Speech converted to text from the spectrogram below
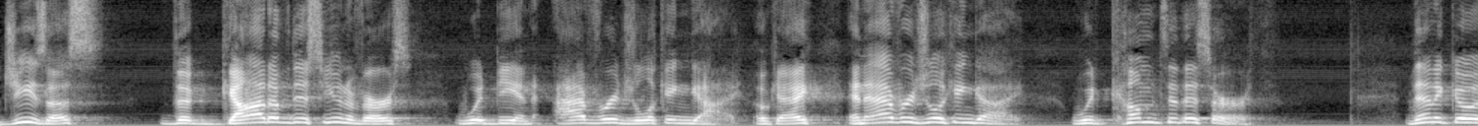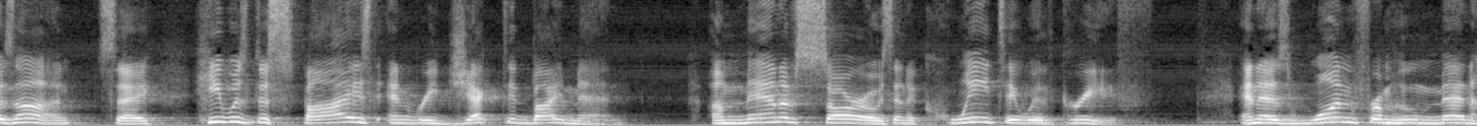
Jesus, the God of this universe, would be an average looking guy, okay? An average looking guy would come to this earth. Then it goes on, say, he was despised and rejected by men, a man of sorrows and acquainted with grief. And as one from whom men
